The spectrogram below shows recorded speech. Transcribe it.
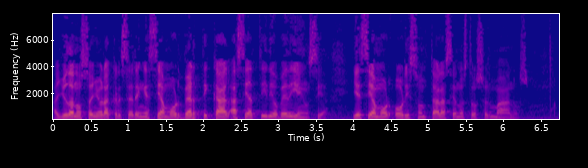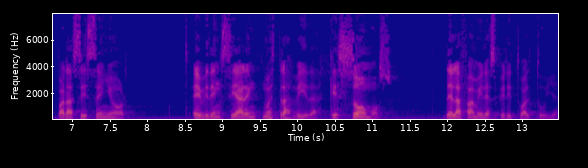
Ayúdanos, Señor, a crecer en ese amor vertical hacia ti de obediencia y ese amor horizontal hacia nuestros hermanos, para así, Señor, evidenciar en nuestras vidas que somos de la familia espiritual tuya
